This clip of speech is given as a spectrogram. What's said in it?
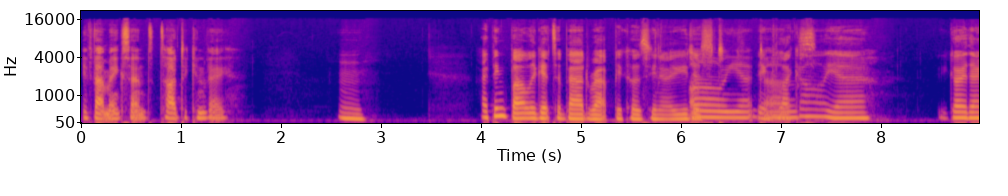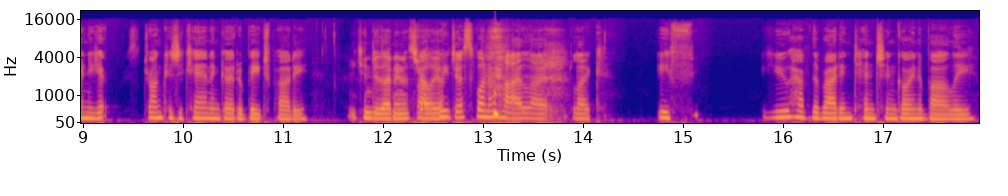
If that makes sense, it's hard to convey. Mm. I think Bali gets a bad rap because you know you just Oh, yeah, think like, oh yeah, you go there and you get as drunk as you can and go to a beach party. You can do that in But Australia. we just want to highlight like if you have the right intention going to Bali,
